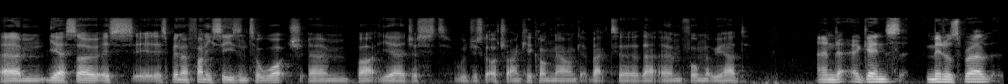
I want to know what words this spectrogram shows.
um, yeah, so it's it's been a funny season to watch, um, but yeah, just we've just got to try and kick on now and get back to that um, form that we had. And against Middlesbrough,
